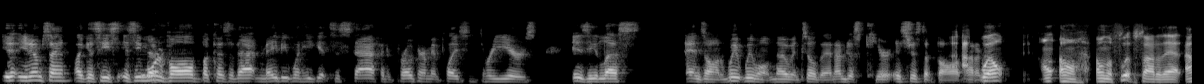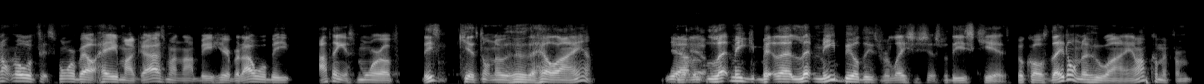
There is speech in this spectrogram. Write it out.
you, you know what I'm saying? Like, is he is he more Yeah. involved because of that? And maybe when he gets his staff and a program in place in three years, is he less hands on? We we won't know until then. I'm just curious. It's just a thought. I don't know. well, on, on on the flip side of that, I don't know if it's more about hey, my guys might not be here, but I will be. I think it's more of these kids don't know who the hell I am. Yeah. You know, Let me let let me build these relationships with these kids because they don't know who I am. I'm coming from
